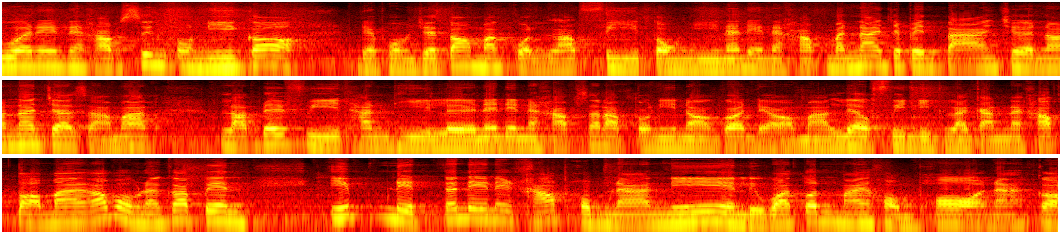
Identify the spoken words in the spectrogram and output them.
ด้วยนั่นเองนะครับ ซึ่งตรงนี้ก็ เดี๋ยวผมจะต้องมากดรับฟรีตรงนี้นั่นเองนะครับ มันน่าจะเป็นตาอัญเชิญเนาะน่าจะสามารถ รับได้ฟรีทันทีเลยนั่นเองนะครับสำหรับตรงนี้เนาะก็เดี๋ยวมาเลือกฟินิกละกันนะครับ ต่อมาครับผมนะก็เป็นอิฟเน็ตนั่นเองนะครับผมนะนี่หรือว่าต้นไม้ของพ่อนะก็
